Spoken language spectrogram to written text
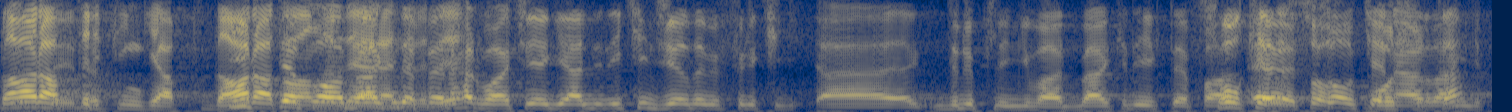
Daha rahat dribbling yaptı. Daha ilk rahat defa belki de. Fenerbahçe'ye geldiğinde ikinci yarıda bir free kick, e, driplingi var. Belki de ilk defa Sol, kenar, evet, sol, boşlukta. kenardan gitti.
